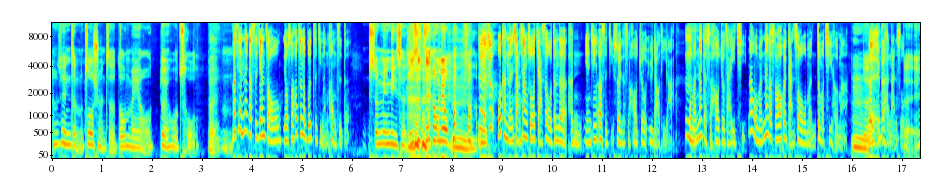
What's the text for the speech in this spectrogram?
而且你怎么做选择都没有对或错。对，嗯。而且那个时间轴有时候真的不是自己能控制的。生命历程就是这样，没有办法。嗯、对，就我可能想象说，假设我真的很年轻，二十几岁的时候就遇到提亚、嗯我们那个时候就在一起，那我们那个时候会感受我们这么契合吗？嗯，我也觉得很难说。对，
